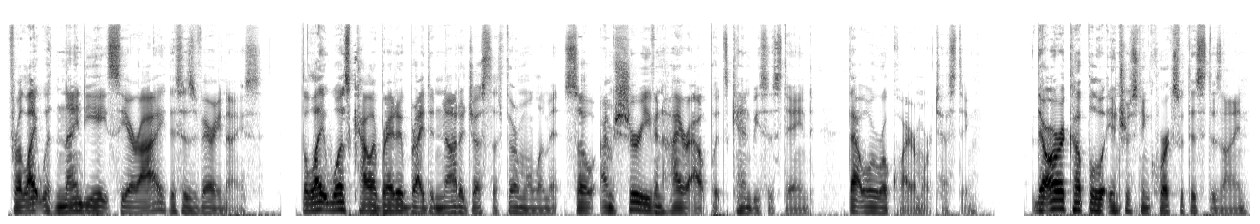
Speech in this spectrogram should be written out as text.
For a light with 98 CRI, this is very nice. The light was calibrated, but I did not adjust the thermal limit, so I'm sure even higher outputs can be sustained. That will require more testing. There are a couple of interesting quirks with this design.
